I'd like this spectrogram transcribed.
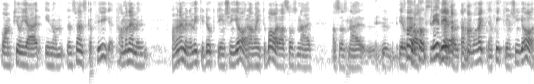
var en pionjär inom det svenska flyget. Han var nämligen, han var nämligen en mycket duktig ingenjör. Han var inte bara alltså en sån här, alltså en sån här eh, byråkrat- Företagsledare. ledare, Utan han var verkligen en skicklig ingenjör.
